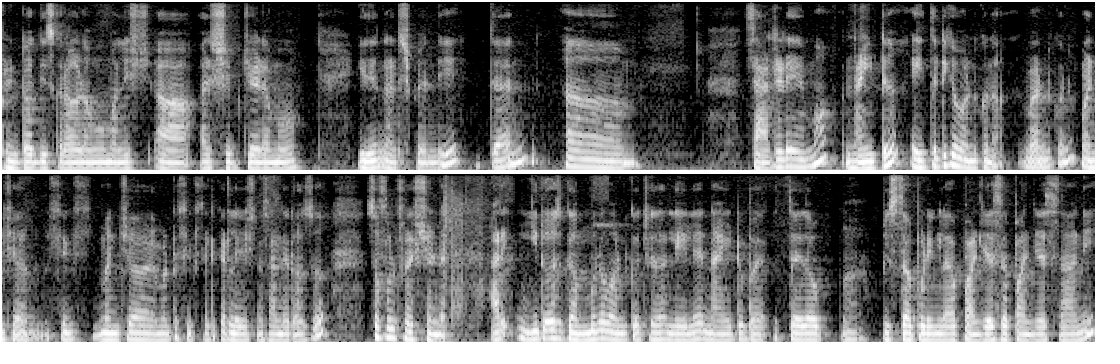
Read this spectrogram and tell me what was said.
ప్రింట్అవుట్ తీసుకురావడము మళ్ళీ అది షిప్ చేయడము ఇది నడిచిపోయింది. దెన్ సాటర్డే ఏమో నైట్ ఎయిట్ థర్టీకి వండుకున్నా. వండుకొని మంచిగా సిక్స్ మంచిగా ఏమంటారు సిక్స్ థర్టీకి అట్లా లేచిన సండే రోజు. సో ఫుల్ ఫ్రెష్ ఉండే. అరే ఈరోజు గమ్మున వండుకోవచ్చు కదా లేలే నైట్ ఏదో పిస్తా పుడింగ్ పనిచేస్తా పని చేస్తా అని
